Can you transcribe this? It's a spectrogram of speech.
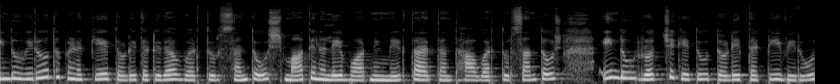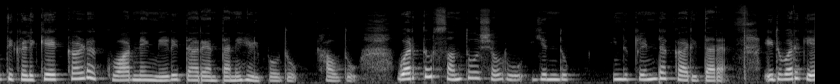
ಇಂದು ವಿರೋಧ ಬಣಕ್ಕೆ ತೊಡೆತಟ್ಟಿದ ವರ್ತೂರ್ ಸಂತೋಷ್ ಮಾತಿನಲ್ಲೇ ವಾರ್ನಿಂಗ್ ನೀಡ್ತಾ ಇದ್ದಂತಹ ವರ್ತೂರ್ ಸಂತೋಷ್ ಇಂದು ರೊಚ್ಚಿಗೆದ್ದು ತೊಡೆತಟ್ಟಿ ವಿರೋಧಿಗಳಿಗೆ ಖಡಕ್ ವಾರ್ನಿಂಗ್ ನೀಡಿದ್ದಾರೆ ಅಂತಾನೆ ಹೇಳ್ಬೋದು. ಹೌದು. ವರ್ತೂರ್ ಸಂತೋಷ್ ಅವರು ಎಂದು ಇಂದು ಕೆಂಡಕ್ಕಾರಿದ್ದಾರೆ ಇದುವರೆಗೆ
